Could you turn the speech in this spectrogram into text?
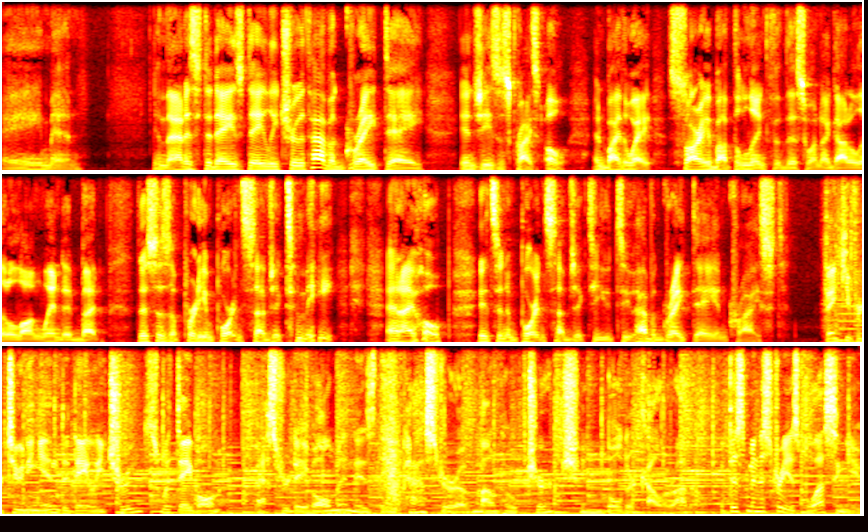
Amen. And that is today's daily truth. Have a great day in Jesus Christ. Oh, and by the way, sorry about the length of this one. I got a little long winded, but this is a pretty important subject to me. And I hope it's an important subject to you too. Have a great day in Christ. Thank you for tuning in to Daily Truths with Dave Ahlman. Pastor Dave Ahlman is the pastor of Mount Hope Church in Boulder, Colorado. If this ministry is blessing you,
